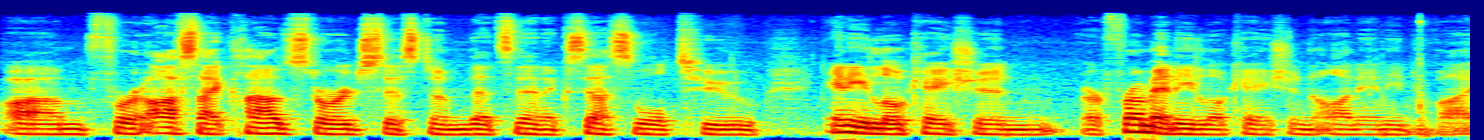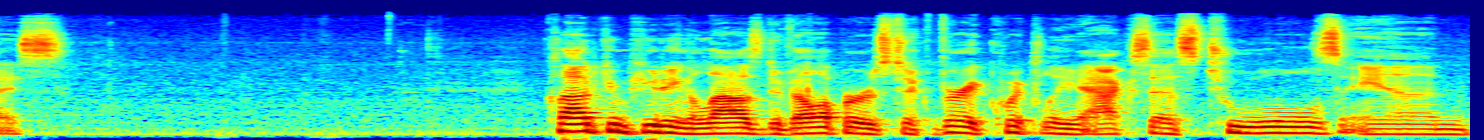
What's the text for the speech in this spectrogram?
um, for an offsite cloud storage system that's then accessible to any location or from any location on any device. Cloud computing allows developers to very quickly access tools and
